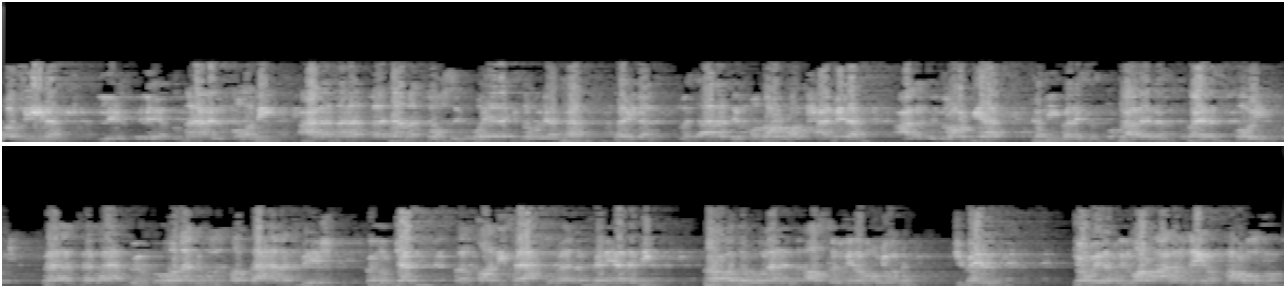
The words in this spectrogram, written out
وسيلة لإقناع القاضي على أنها ما دامت تحسن وهي التي زوجتها. فإذا مسألة المضرة الحاملة على الإضرار بها خفيفة ليست تستطيع ليست قوية فهنا تكون قد لحنت بإيش؟ بحجته فالقاضي سيحكم بأن الثانية التي ضربت الأولى لأن الأصل الغيرة موجودة. جبل. جبلت المرأة على الغيرة معروفة.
